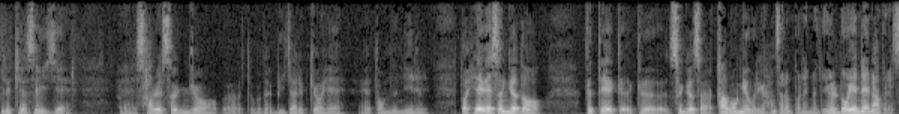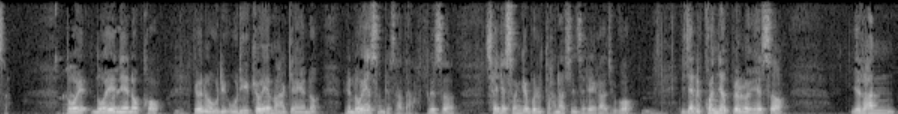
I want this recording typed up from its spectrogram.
이렇게 해서 이제 사회 선교 어, 또 그다음 미자립 교회 돕는 일 또 해외 선교도 그때 그, 그 선교사 가봉에 우리가 한 사람 보냈는데 이걸 노회에 내놔 버렸어. 노회 노회 내놓고 음. 이거는 우리 우리 교회만 할 게 아니 노 노회 선교사다. 그래서 세계 선교부를 또 하나 신설해 가지고 음. 이제는 권역별로 해서 열한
